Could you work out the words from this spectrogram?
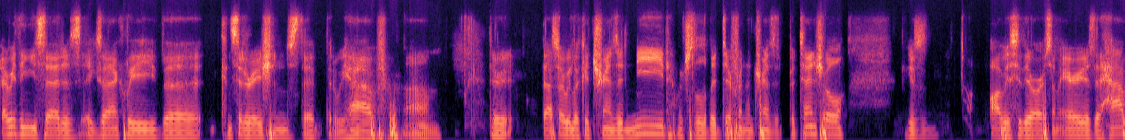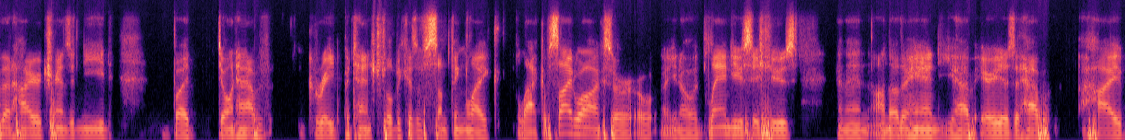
everything you said is exactly the considerations that that we have. Um, there that's why we look at transit need, which is a little bit different than transit potential, because obviously there are some areas that have that higher transit need, but don't have great potential because of something like lack of sidewalks or, or you know land use issues. And then on the other hand, you have areas that have high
